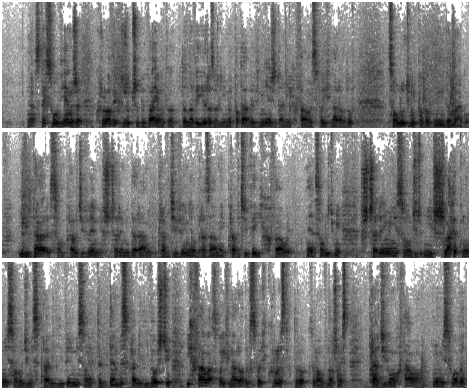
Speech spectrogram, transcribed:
Z tych słów wiemy, że królowie, którzy przybywają do, do Nowej Jerozolimy po to, aby wnieść do niej chwałę swoich narodów, są ludźmi podobnymi do magów. Ich dary są prawdziwymi, szczerymi darami, prawdziwymi obrazami prawdziwej chwały. Nie? Są ludźmi szczerymi, są ludźmi szlachetnymi, są ludźmi sprawiedliwymi, są jak te dęby sprawiedliwości i chwała swoich narodów, swoich królestw, którą, którą wnoszą, jest prawdziwą chwałą. Innymi słowy,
